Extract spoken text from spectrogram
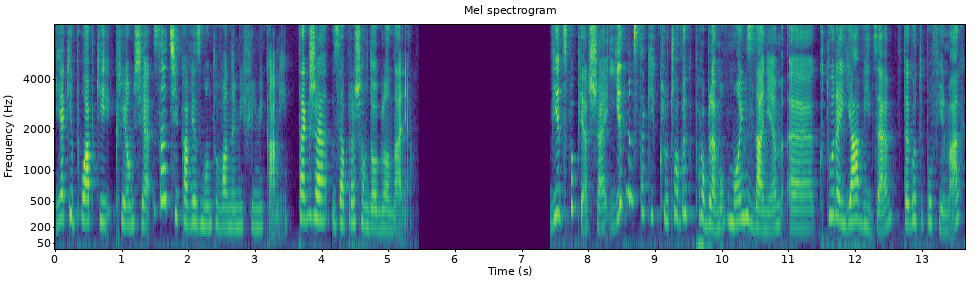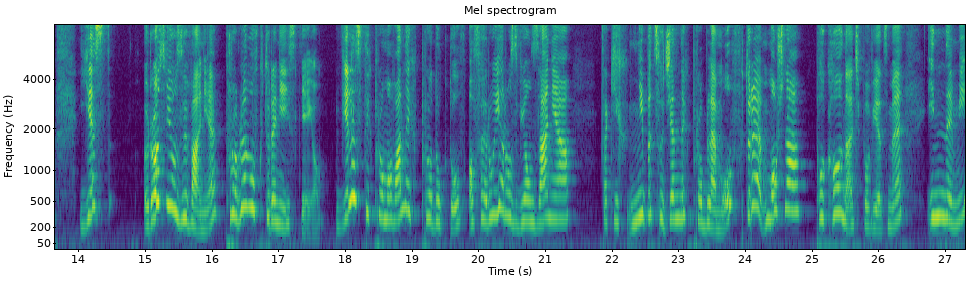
jakie pułapki kryją się za ciekawie zmontowanymi filmikami. Także zapraszam do oglądania. Więc po pierwsze, jednym z takich kluczowych problemów, moim zdaniem, e, które ja widzę w tego typu filmach, jest rozwiązywanie problemów, które nie istnieją. Wiele z tych promowanych produktów oferuje rozwiązania takich niby codziennych problemów, które można pokonać, powiedzmy, innymi,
